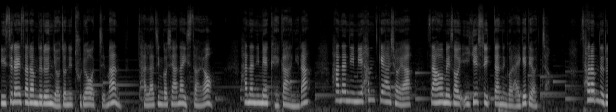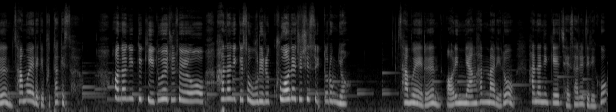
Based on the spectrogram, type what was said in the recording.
이스라엘 사람들은 여전히 두려웠지만 달라진 것이 하나 있어요. 하나님의 괴가 아니라 하나님이 함께 하셔야 싸움에서 이길 수 있다는 걸 알게 되었죠. 사람들은 사무엘에게 부탁했어요. 하나님께 기도해 주세요. 하나님께서 우리를 구원해 주실 수 있도록요. 사무엘은 어린 양 한 마리로 하나님께 제사를 드리고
